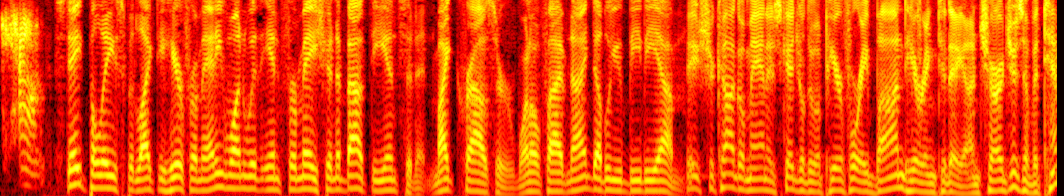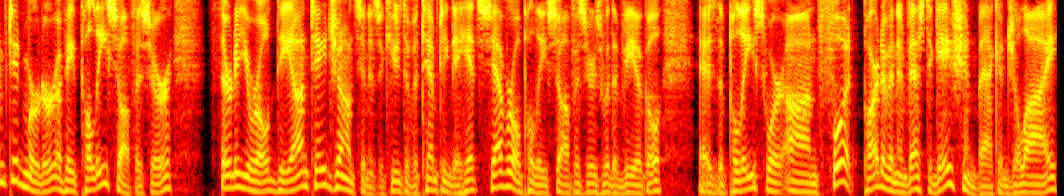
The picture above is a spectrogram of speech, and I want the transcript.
counts. State police would like to hear from anyone with information about the incident. Mike Krauser, 1059 WBBM. A Chicago man is scheduled to appear for a bond hearing today on charges of attempted murder of a police officer. 30 year old Deontay Johnson is accused of attempting to hit several police officers with a vehicle as the police were on foot, part of an investigation back in July.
